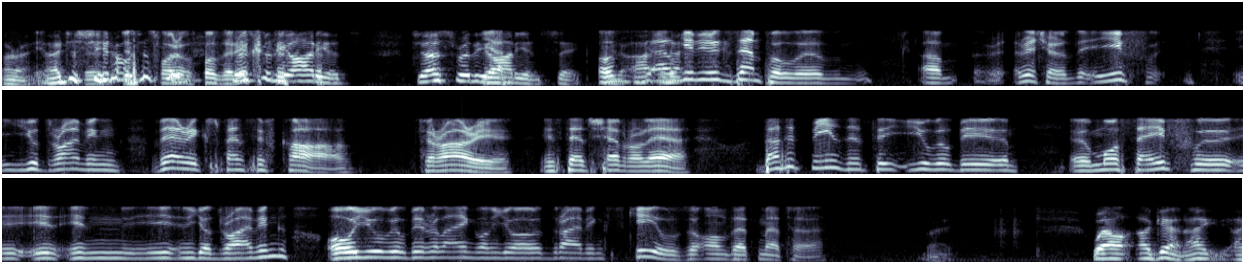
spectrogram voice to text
All right. I just you know just for, for, the, just for the audience, just for the yeah. audience sake. You know, I'll I, give you an example. Um, um, Richard, if you're driving very expensive car, Ferrari instead Chevrolet, does it mean that you will be uh, more safe uh, in, in, your driving, or you will be relying on your driving skills on that matter? Right. Well, again, I, I,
